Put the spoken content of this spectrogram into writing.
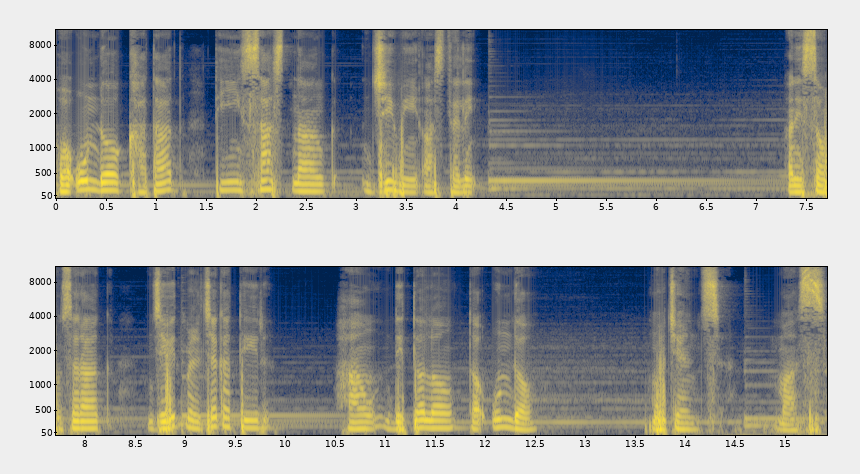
हो उंडो खातात ती सासनांक जिवी आसतली. आनी संवसाराक जिवीत मेळचे खातीर हांव दितलो तो उंडो म्हजेंच मास.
